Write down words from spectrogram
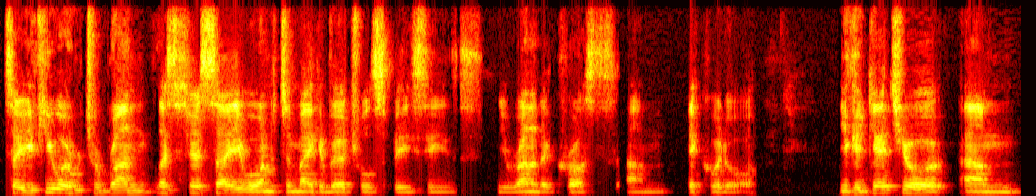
so if you were to run, let's just say you wanted to make a virtual species, you run it across um, Ecuador, you could get your um,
